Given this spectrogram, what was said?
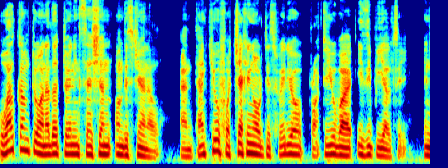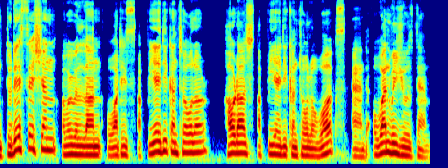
Welcome to another training session on this channel and thank you for checking out this video brought to you by Easy PLC. In today's session, we will learn what is a PID controller, how does a PID controller works and when we use them.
